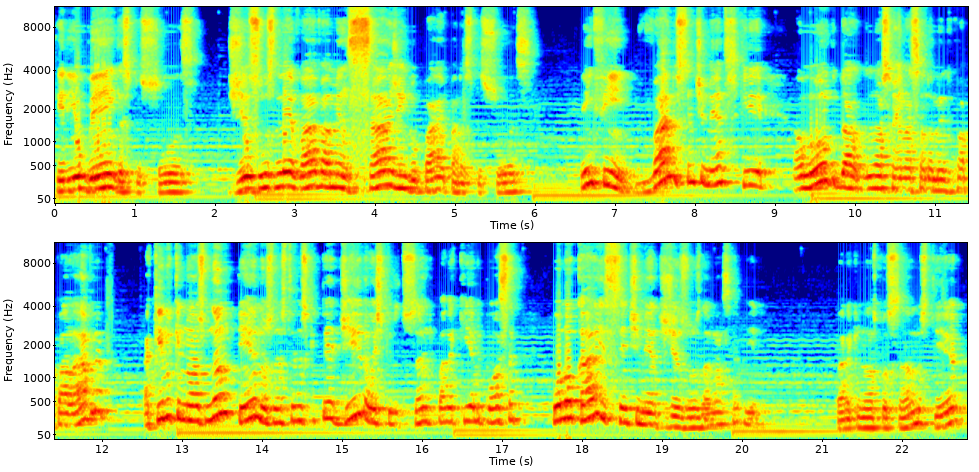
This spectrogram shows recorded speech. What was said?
queria o bem das pessoas, Jesus levava a mensagem do Pai para as pessoas. Enfim, vários sentimentos que ao longo do nosso relacionamento com a palavra, aquilo que nós não temos, nós temos que pedir ao Espírito Santo para que ele possa colocar esse sentimento de Jesus na nossa vida, para que nós possamos ter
